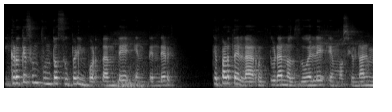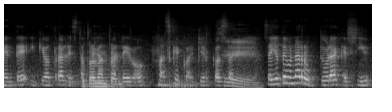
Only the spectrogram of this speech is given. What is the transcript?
y creo que es un punto súper importante entender qué parte de la ruptura nos duele emocionalmente y qué otra le está pegando al ego más que cualquier cosa. O sea, yo tengo una ruptura que sí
